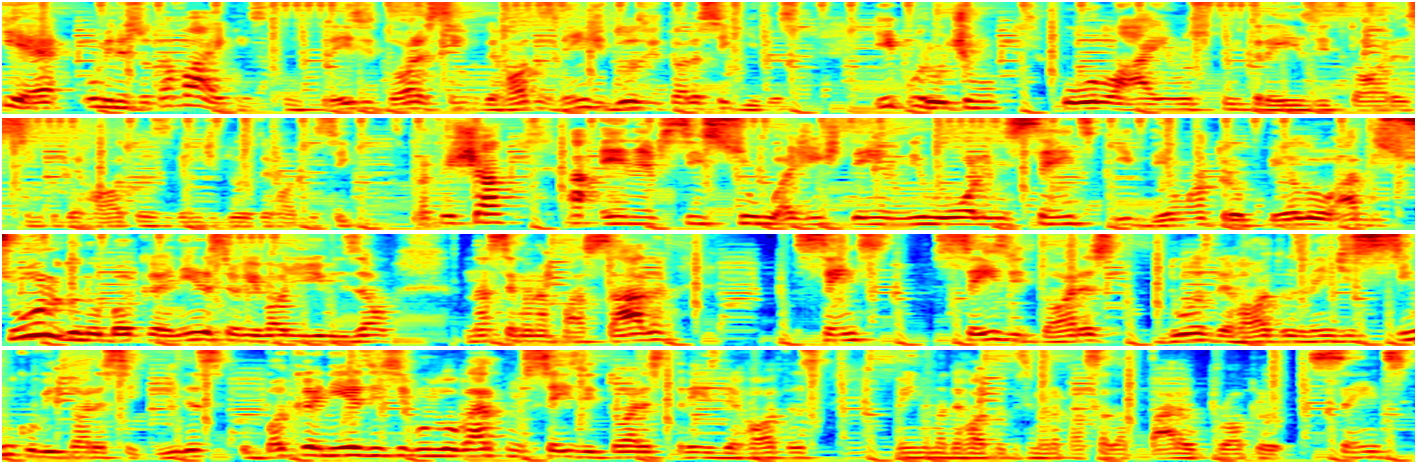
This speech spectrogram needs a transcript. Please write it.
Que é o Minnesota Vikings, com três vitórias, cinco derrotas, vem de duas vitórias seguidas. E por último, o Lions com três vitórias, cinco derrotas, vem de duas derrotas seguidas. Para fechar, a NFC Sul, a gente tem o New Orleans Saints, que deu um atropelo absurdo no Buccaneers, seu rival de divisão, na semana passada. Saints, seis vitórias, duas derrotas, vem de cinco vitórias seguidas. O Buccaneers em segundo lugar com seis vitórias, três derrotas, vem numa derrota da semana passada para o próprio Saints.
